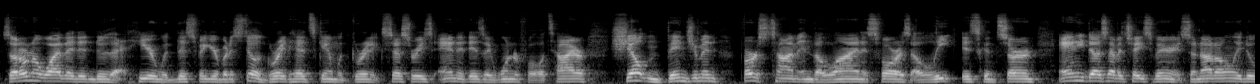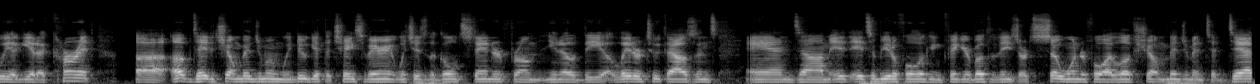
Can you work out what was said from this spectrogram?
So I don't know why they didn't do that here with this figure, but it's still a great head scan with great accessories, and it is a wonderful attire. Shelton Benjamin, first time in the line as far as Elite is concerned, and he does have a chase variant. So not only do we get a current uh, updated Shelton Benjamin, we do get the Chase variant, which is the gold standard from you know the later 2000s, and um, it, it's a beautiful looking figure. Both of these are so wonderful. I love Shelton Benjamin to death.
